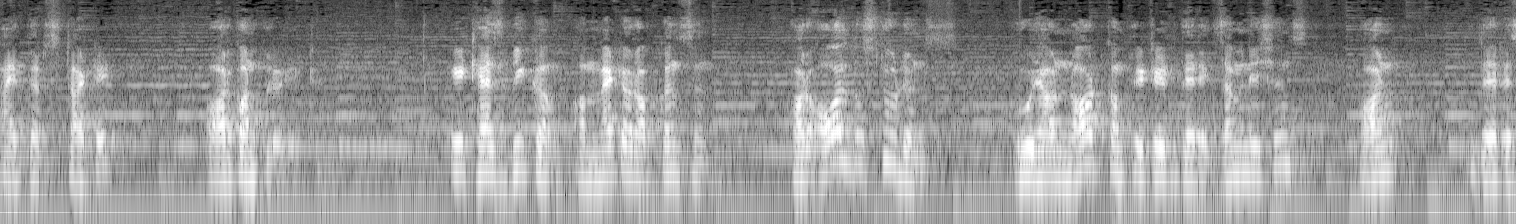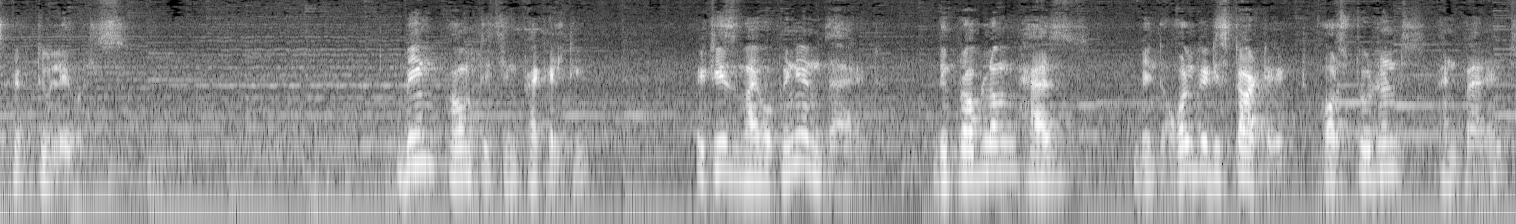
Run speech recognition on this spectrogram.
either started or concluded. It has become a matter of concern for all the students who have not completed their examinations on their respective levels. Being from teaching faculty, it is my opinion that the problem has been already started for students and parents,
